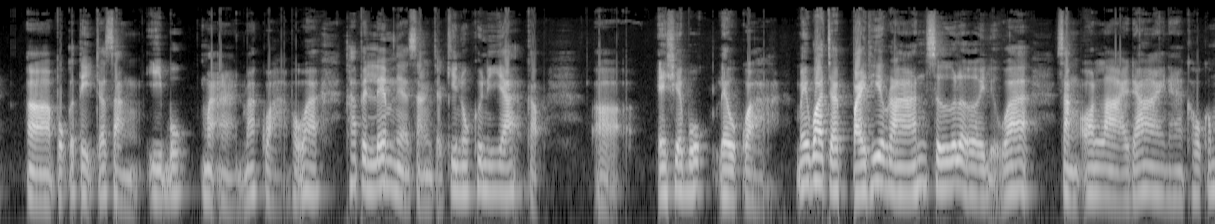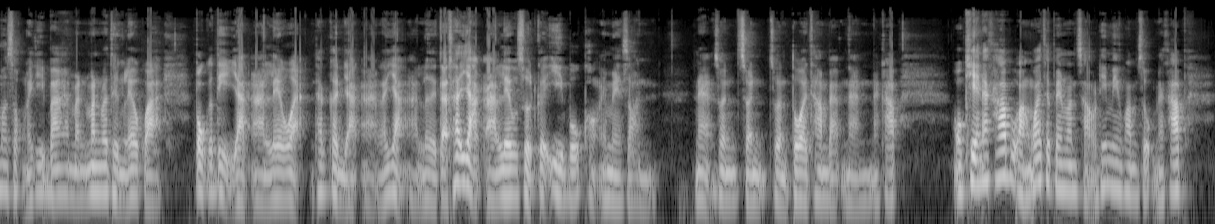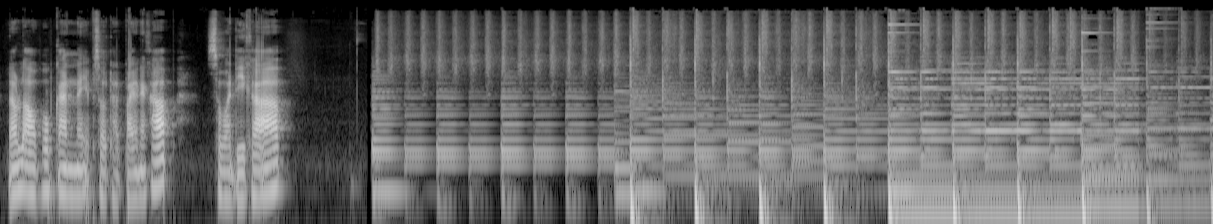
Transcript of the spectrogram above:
ปกติจะสั่งอีบุ๊กมาอ่านมากกว่า เพราะว่าถ้าเป็นเล่มเนี่ยสั่งจากกินโนคุนิยะกับ เอเชียบุ๊กเร็วกว่า ไม่ว่าจะไปที่ร้านซื้อเลยหรือว่าสั่งออนไลน์ได้นะเขาก็มาส่งให้ที่บ้านมันมันมาถึงเร็วกว่า ปกติอยากอ่านเร็วอะถ้าเกิดอยากอ่านแล้วอยากอ่านเลย แต่ถ้าอยากอ่านเร็วสุดก็อีบุ๊กของ Amazon นะส่วนส่วนส่วนตัวทำแบบนั้นนะครับ โอเคนะครับ หวังว่าจะเป็นวันเสาร์ที่มีความสุขนะครับ แล้วเราพบกันใน episode ถัดไปนะครับ สวัสดีครับ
